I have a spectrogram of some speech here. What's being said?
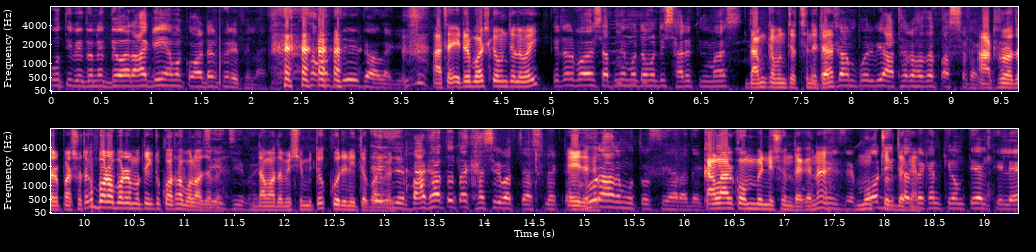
প্রতিবেদনে দেওয়ার আগেই আমাকে অর্ডার করে ফেলায়। আমার দিয়ে দেওয়া লাগে। আচ্ছা এটার বয়স কেমন চলে ভাই? এটার বয়স আপনি মোটামুটি সাড়ে তিন মাস। দাম কেমন চাচ্ছেন এটার এটার দাম পড়বে আঠারো হাজার পাঁচশো টাকা। আঠারো হাজার পাঁচশো টাকা। বরাবরের মতো একটু কথা বলা যাবে। দামাদামি সীমিত করে নিতে এই পারবেন। যে বাঘা তোতা খাসির বাচ্চা আসলে একটা ঘোড়ার মতো চেহারা দেখেন। কালার কম্বিনেশন হ্যাঁ? এই যে মুখ চোখ দেখেন। দেখেন কিরম তেল তেলে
